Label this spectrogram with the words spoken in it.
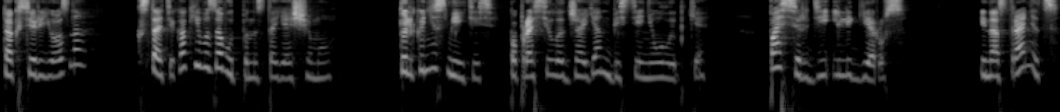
«Так серьезно? Кстати, как его зовут по-настоящему?» «Только не смейтесь», — попросила Джаян без тени улыбки. «Пассерди или Герус?» «Иностранец?»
